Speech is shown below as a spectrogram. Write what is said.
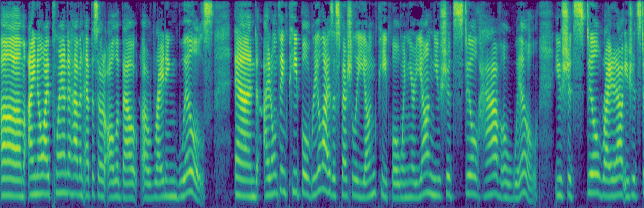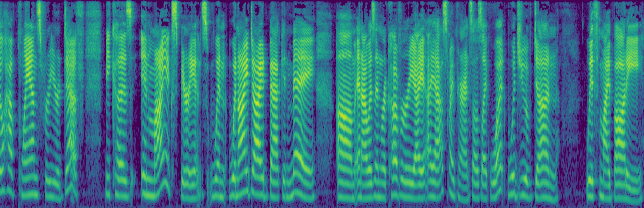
Um, I know I plan to have an episode all about uh, writing wills, and I don't think people realize, especially young people, when you're young, you should still have a will. You should still write it out. You should still have plans for your death, because in my experience, when when I died back in May, um, and I was in recovery, I, I asked my parents, I was like, what would you have done with my body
